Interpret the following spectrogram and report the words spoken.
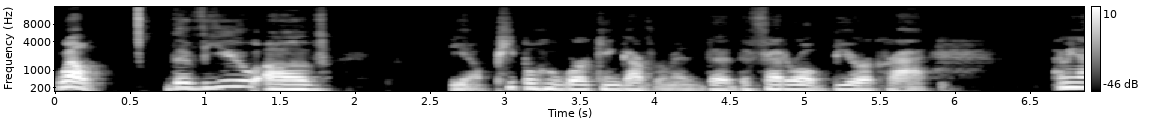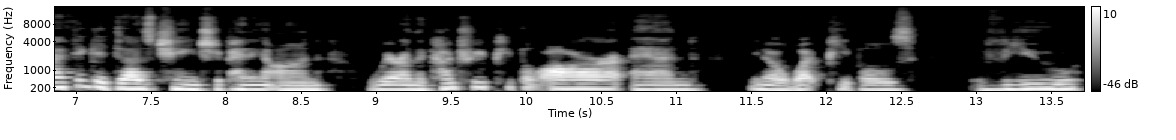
well, the view of you know people who work in government, the the federal bureaucrat. I mean, I think it does change depending on where in the country people are and you know what people's view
